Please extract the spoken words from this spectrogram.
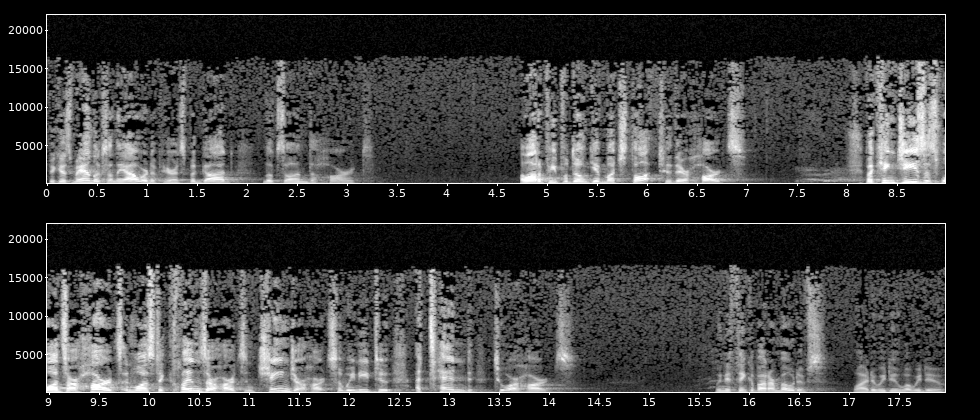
Because man looks on the outward appearance, but God looks on the heart. A lot of people don't give much thought to their hearts. But King Jesus wants our hearts and wants to cleanse our hearts and change our hearts. So we need to attend to our hearts. We need to think about our motives. Why do we do what we do?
